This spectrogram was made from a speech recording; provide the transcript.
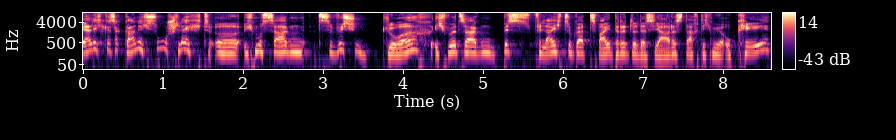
ehrlich gesagt gar nicht so schlecht. Äh, ich muss sagen, zwischendurch durch. Ich würde sagen, bis vielleicht sogar zwei Drittel des Jahres dachte ich mir, okay,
